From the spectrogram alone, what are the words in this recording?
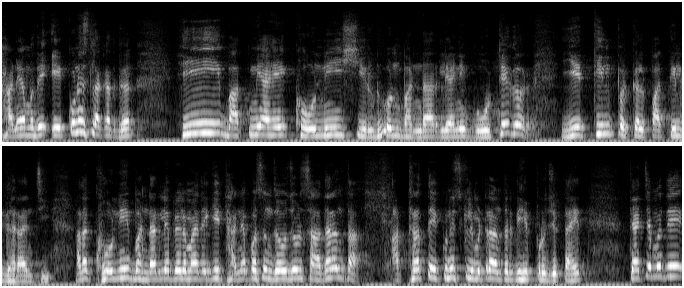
ठाण्यामध्ये एकोणीस लाखात घर ही बातमी आहे खोनी शिरढोण भंडारली आणि गोठेघर येथील प्रकल्पातील घरांची. आता खोनी भंडारली आपल्याला माहिती आहे की ठाण्यापासून जवळजवळ साधारणतः अठरा ते एकोणीस किलोमीटर अंतरात हे प्रोजेक्ट आहेत. त्याच्यामध्ये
